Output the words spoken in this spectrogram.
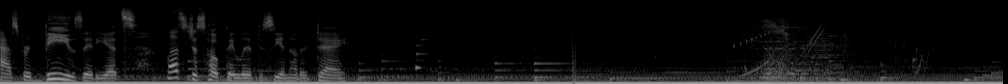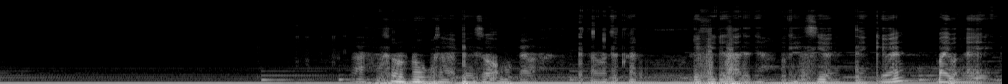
As for these idiots, let's just hope they live to see another day. Ah suruh nunggu sampai besok. Oke lah kita lanjutkan di video selanjutnya. Oke see you and thank you and bye bye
